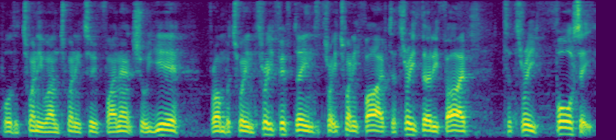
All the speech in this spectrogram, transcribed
for the 21-22 financial year from between 315 to 325 to 335 to 340.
